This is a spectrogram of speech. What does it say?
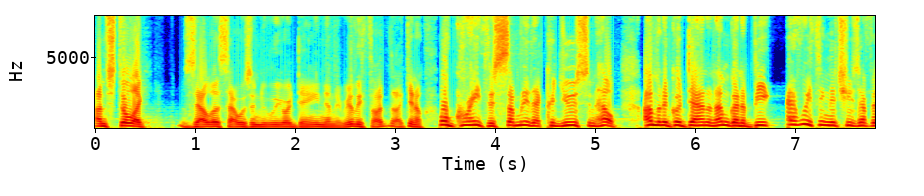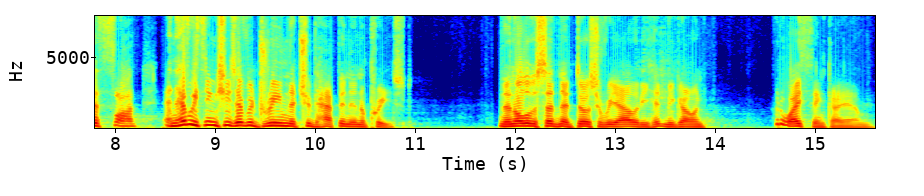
I'm still like zealous. I was a newly ordained, and I really thought, like, you know, oh, great, there's somebody that could use some help. I'm going to go down and I'm going to be everything that she's ever thought and everything she's ever dreamed that should happen in a priest. And then all of a sudden, that dose of reality hit me going, who do I think I am?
